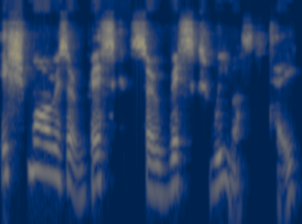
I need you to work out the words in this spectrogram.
ishmael is at risk so risks we must take.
